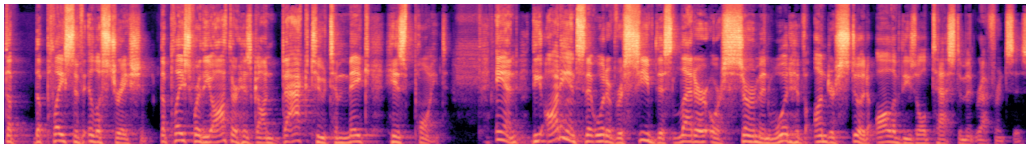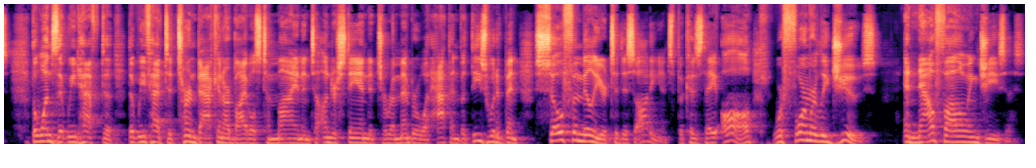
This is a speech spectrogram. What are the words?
the, the place of illustration, the place where the author has gone back to to make his point. And the audience that would have received this letter or sermon would have understood all of these Old Testament references, the ones that we'd have to, that we've had to turn back in our Bibles to mine and to understand and to remember what happened. But these would have been so familiar to this audience because they all were formerly Jews and now following Jesus.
